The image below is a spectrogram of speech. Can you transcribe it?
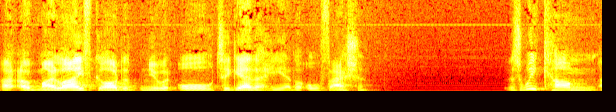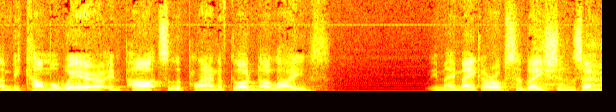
uh, of my life, God knew it all together. He had it all fashioned. But as we come and become aware in parts of the plan of God in our lives, we may make our observations and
